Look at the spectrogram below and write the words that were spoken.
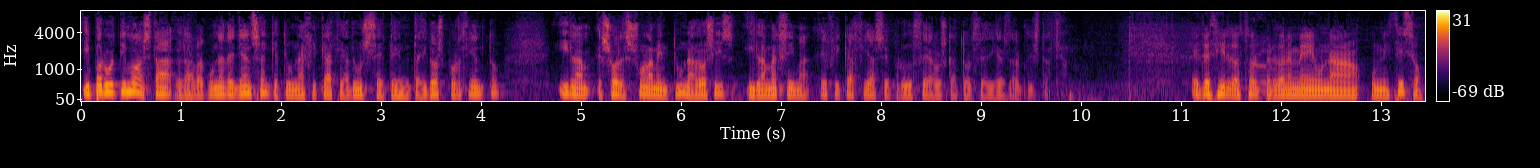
Y por último está la vacuna de Janssen, que tiene una eficacia de un 72% y es solamente una dosis y la máxima eficacia se produce a los 14 días de administración. Es decir, doctor, perdóneme una, un inciso.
